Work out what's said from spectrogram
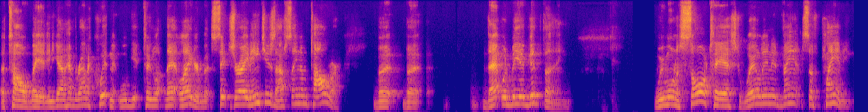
a tall bed and you got to have the right equipment. We'll get to that later, but six or eight inches, I've seen them taller, but, but that would be a good thing. We want to soil test well in advance of planting.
